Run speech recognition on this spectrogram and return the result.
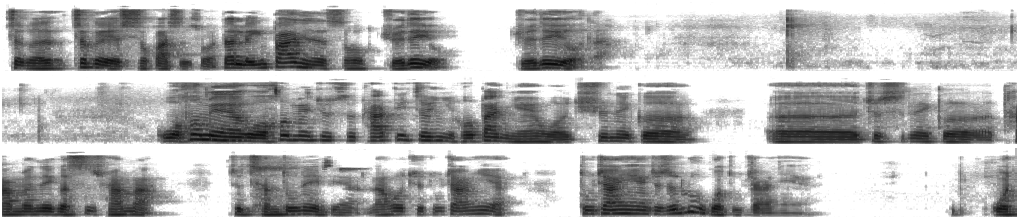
这个这个也实话实说。但零八年的时候绝对有，绝对有的。我后面我后面就是他地震以后半年，我去那个呃就是那个他们那个四川嘛，就成都那边，然后去都江堰，都江堰就是路过都江堰，我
